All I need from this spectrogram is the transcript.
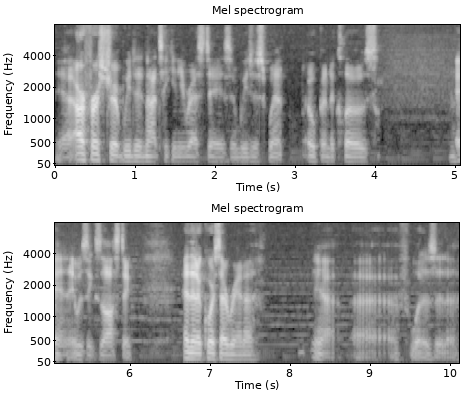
yeah our first trip we did not take any rest days and we just went open to close Mhm. and it was exhausting and then of course i ran a yeah uh, what is it a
